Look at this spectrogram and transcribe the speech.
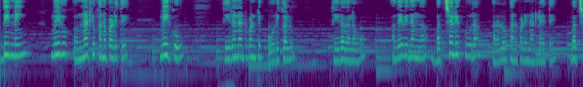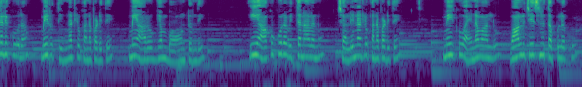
దీన్ని మీరు కొన్నట్లు కనపడితే మీకు తీరనటువంటి కోరికలు తీరగలవు. అదేవిధంగా బచ్చలి కూర కలలో కనపడినట్లయితే బచ్చలి కూర మీరు తిన్నట్లు కనపడితే మీ ఆరోగ్యం బాగుంటుంది. ఈ ఆకుకూర విత్తనాలను చల్లినట్లు కనపడితే మీకు అయిన వాళ్ళు వాళ్ళు చేసిన తప్పులకు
